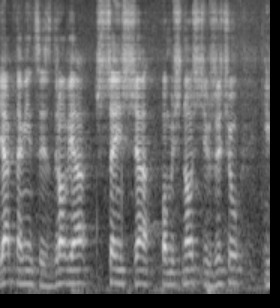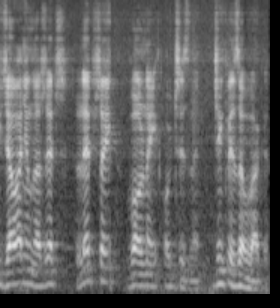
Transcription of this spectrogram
jak najwięcej zdrowia, szczęścia, pomyślności w życiu i w działaniu na rzecz lepszej, wolnej ojczyzny. Dziękuję za uwagę.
